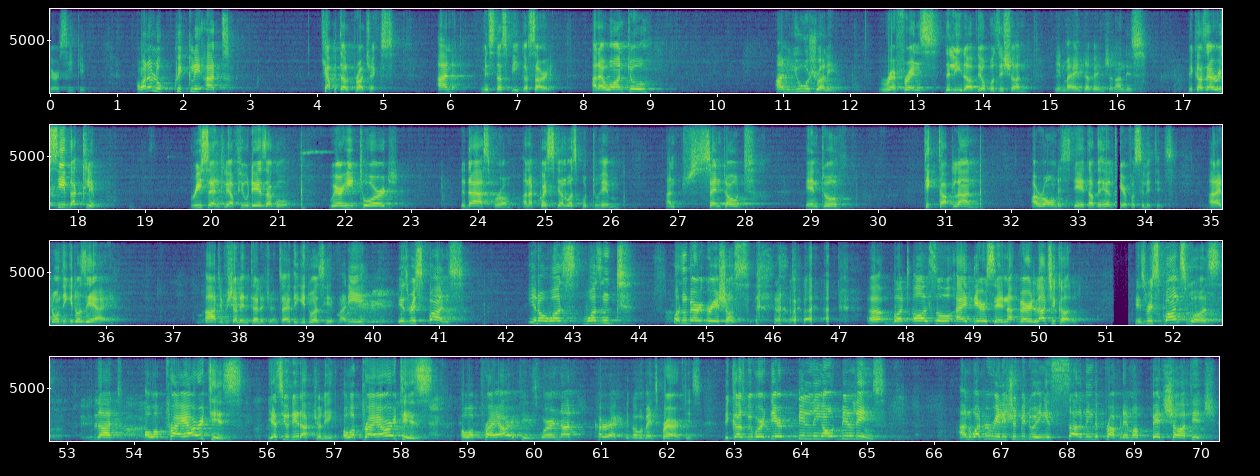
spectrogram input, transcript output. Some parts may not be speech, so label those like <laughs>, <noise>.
we are seeking. I want to look quickly at capital projects. And, Mr. Speaker, sorry. And I want to unusually reference the leader of the opposition in my intervention on this. Because I received a clip recently, a few days ago, where he toured the diaspora and a question was put to him and sent out into TikTok land around the state of the healthcare facilities. And I don't think it was AI, artificial intelligence. I think it was him. And he, his response, you know, was, wasn't, wasn't very gracious, <laughs> uh, but also, I dare say, not very logical. His response was that our priorities, yes, you did actually, our priorities, our priorities were not correct, the government's priorities, because we were there building out buildings. And what we really should be doing is solving the problem of bed shortage.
